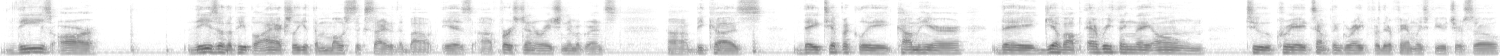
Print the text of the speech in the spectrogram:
these are these are the people I actually get the most excited about is uh, first generation immigrants uh, because they typically come here, they give up everything they own to create something great for their family's future. So,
